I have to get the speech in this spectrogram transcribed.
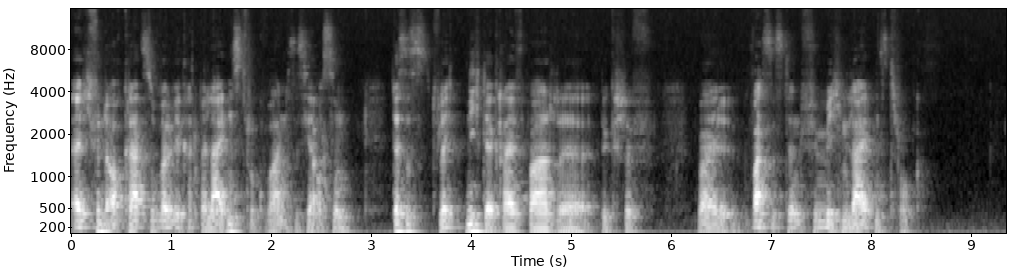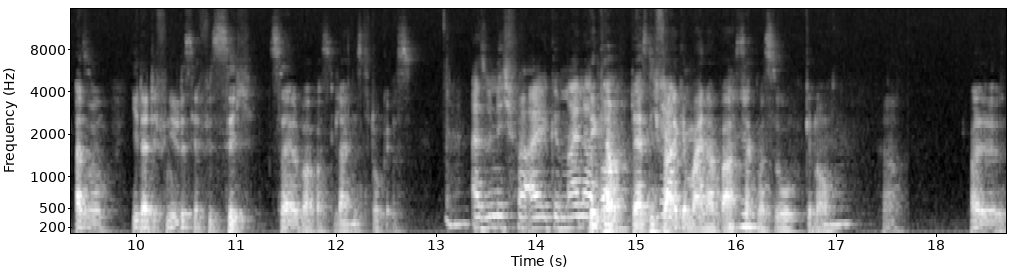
Äh, Ich finde auch gerade so, weil wir gerade bei Leidensdruck waren, das ist ja auch so ein, das ist vielleicht nicht der greifbare Begriff, weil was ist denn für mich ein Leidensdruck? Also jeder definiert es ja für sich selber, was Leidensdruck ist. also nicht verallgemeinerbar. Den kann, der ist nicht Ja. verallgemeinerbar, Mhm. sag mal so, genau. Mhm. Weil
